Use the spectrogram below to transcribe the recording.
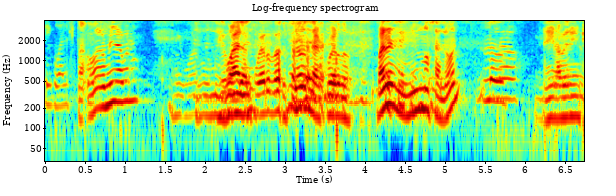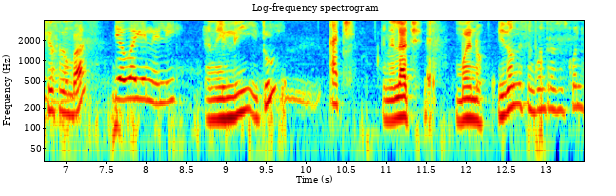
igual. Ah, chef. ah, mira, bueno, Igual, igual, se pusieron de acuerdo. ¿Van en el mismo salón? No, No, Eh, a ver, ¿en qué salón vas? yo voy en el I. ¿En el I y tú? H. En el H. Bueno, ¿y dónde se encuentra su escuela?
